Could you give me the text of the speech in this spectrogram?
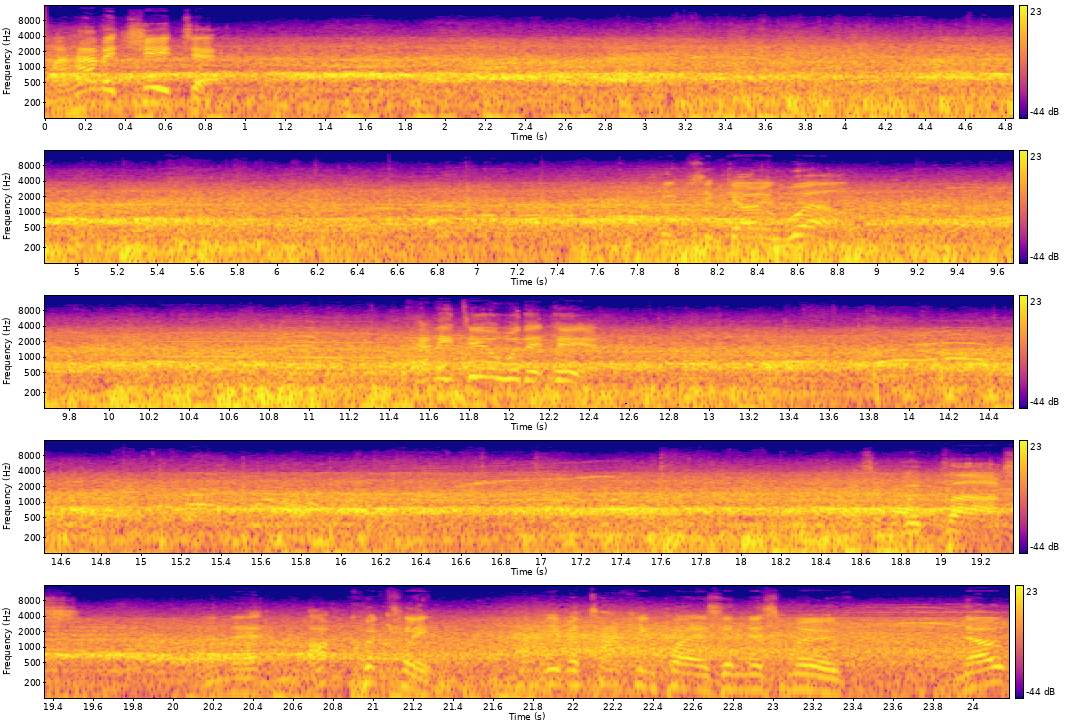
Mohamed Tchité. Well. Can he deal with it here? That's a good pass. And they're up quickly. Plenty of attacking players in this move. No,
